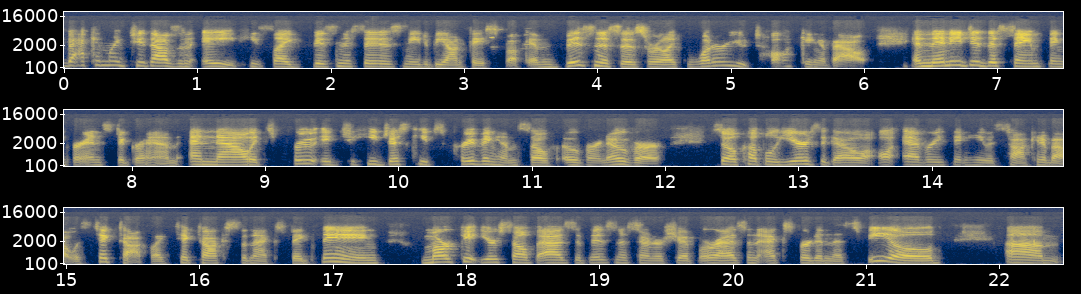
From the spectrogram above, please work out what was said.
back in like 2008 he's like businesses need to be on facebook. And businesses were like what are you talking about? And then he did the same thing for instagram and now it's pro- it, he just keeps proving himself over and over. So a couple years ago all, everything he was talking about was tiktok. Like tiktok's the next big thing. Market yourself as a business ownership or as an expert in this field. Um,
